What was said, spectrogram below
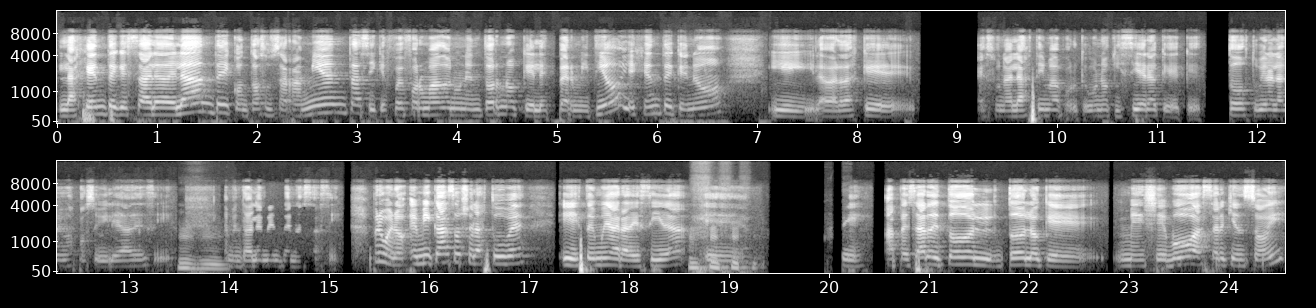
la gente que sale adelante y con todas sus herramientas y que fue formado en un entorno que les permitió y hay gente que no. Y la verdad es que es una lástima porque uno quisiera que, que todos tuvieran las mismas posibilidades y lamentablemente no es así. Pero bueno, en mi caso yo las tuve y estoy muy agradecida. Eh, sí, a pesar de todo, todo lo que me llevó a ser quien soy,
